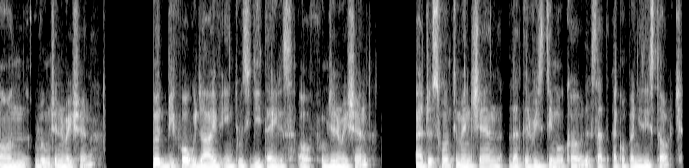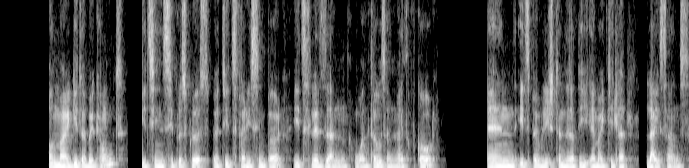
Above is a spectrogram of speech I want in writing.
on room generation. But before we dive into the details of room generation, I just want to mention that there is demo code that accompanies this talk on my GitHub account. It's in C++, but it's very simple. It's less than 1000 lines of code. And it's published under the MIT license.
